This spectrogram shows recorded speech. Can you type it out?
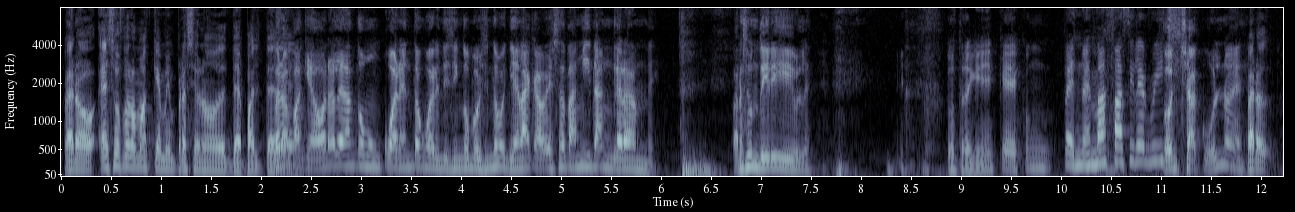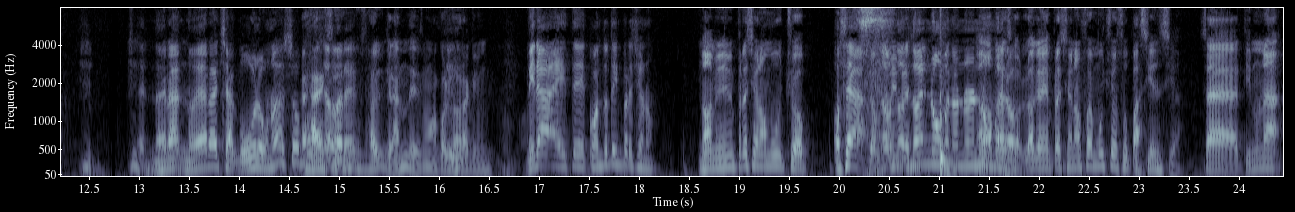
Pero eso fue lo más que me impresionó de, de parte pero de... para que ahora le dan como un 40 o 45% porque tiene la cabeza tan y tan grande. Parece un dirigible. ¿Contra quién es que es con...? Pues no es más fácil el reach. Con Chacul no es. Pero No era, no era Chacul, uno de esos sí, es grande, no me acuerdo Sí. ahora quién. Mira, este, ¿cuánto te impresionó? No, a mí me impresionó mucho. O sea, no, no- el número, no el No, número. eso, lo que me impresionó fue mucho su paciencia. O sea, tiene una.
